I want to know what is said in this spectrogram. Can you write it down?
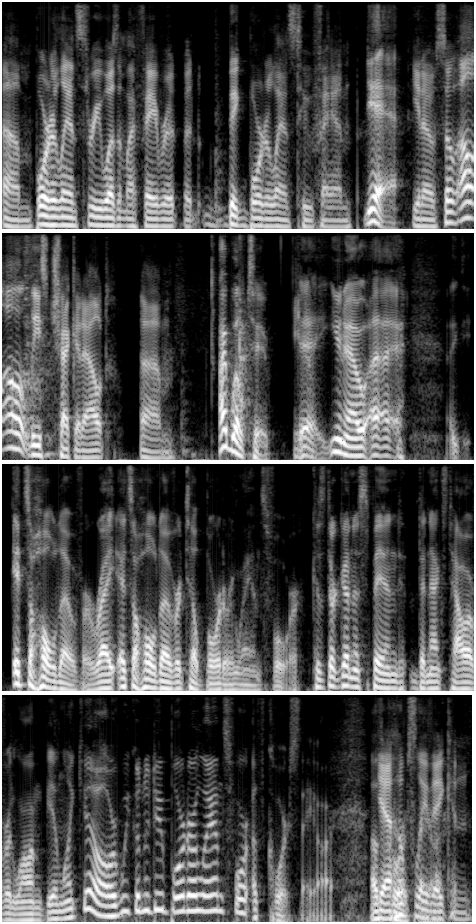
Um, Borderlands Three wasn't my favorite, but big Borderlands Two fan. Yeah. You know, so I'll, I'll at least check it out. Um, I will too. Yeah. You know, uh, it's a holdover, right? It's a holdover till Borderlands 4 because they're going to spend the next however long being like, yeah, are we going to do Borderlands 4? Of course they are. Of yeah, hopefully they, they can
